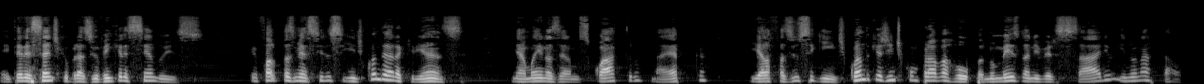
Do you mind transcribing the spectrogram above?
É interessante que o Brasil vem crescendo isso. Eu falo para as minhas filhas o seguinte: quando eu era criança, minha mãe nós éramos quatro na época, e ela fazia o seguinte: quando que a gente comprava roupa? No mês do aniversário e no Natal.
